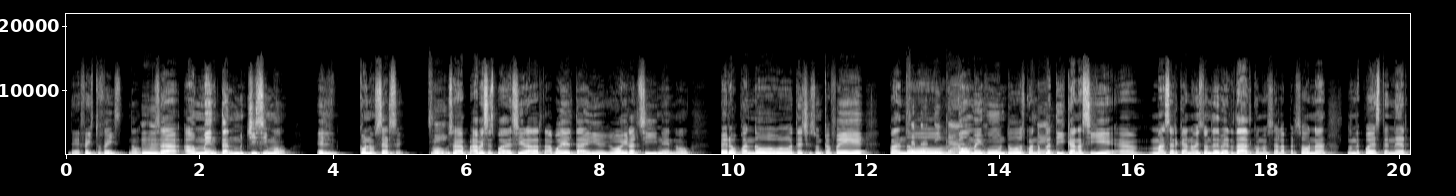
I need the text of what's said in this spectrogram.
de face to face, ¿no? O sea, aumentan muchísimo el conocerse, ¿no? O sea, a veces puedes ir a darte la vuelta y, o ir al cine, ¿no? Pero cuando te echas un café, cuando comen juntos, cuando platican así eh, más cercano, es donde de verdad conoces a la persona, donde puedes tener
